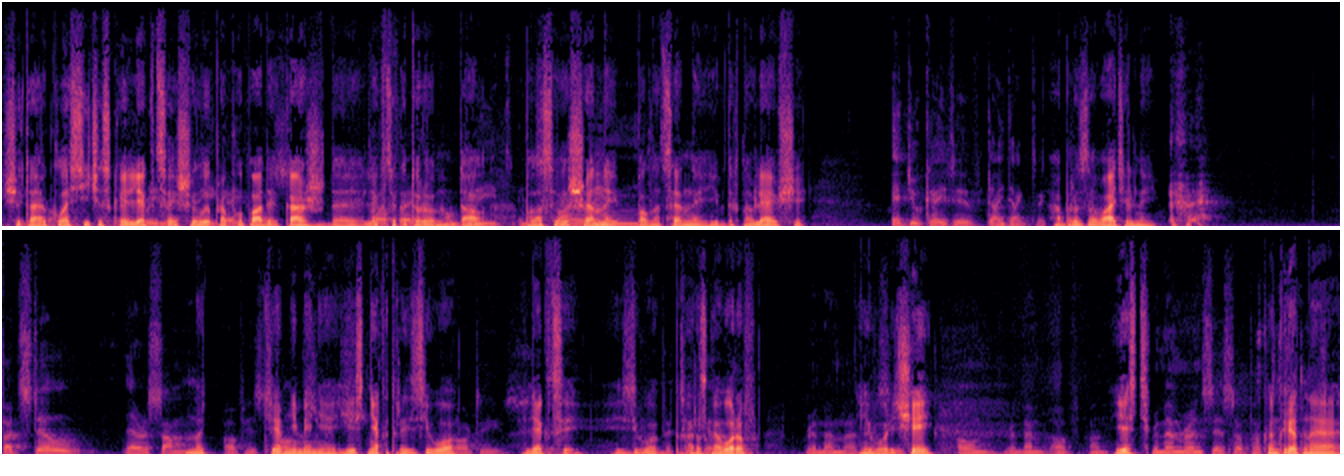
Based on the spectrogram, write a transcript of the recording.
считаю классической лекцией Шилы Прабхупады. Каждая лекция, которую он дал, была совершенной, полноценной и вдохновляющей, образовательной. Но, тем не менее, есть некоторые из его лекций, из его разговоров, его речей. Есть конкретное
